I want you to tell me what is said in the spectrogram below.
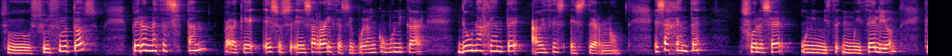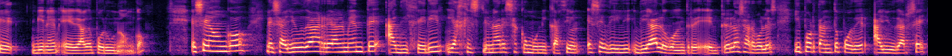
sus frutos, pero necesitan para que esas raíces se puedan comunicar de un agente a veces externo. Ese agente suele ser un micelio que viene eh, dado por un hongo. Ese hongo les ayuda realmente a digerir y a gestionar esa comunicación, ese diálogo entre, los árboles y por tanto poder ayudarse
